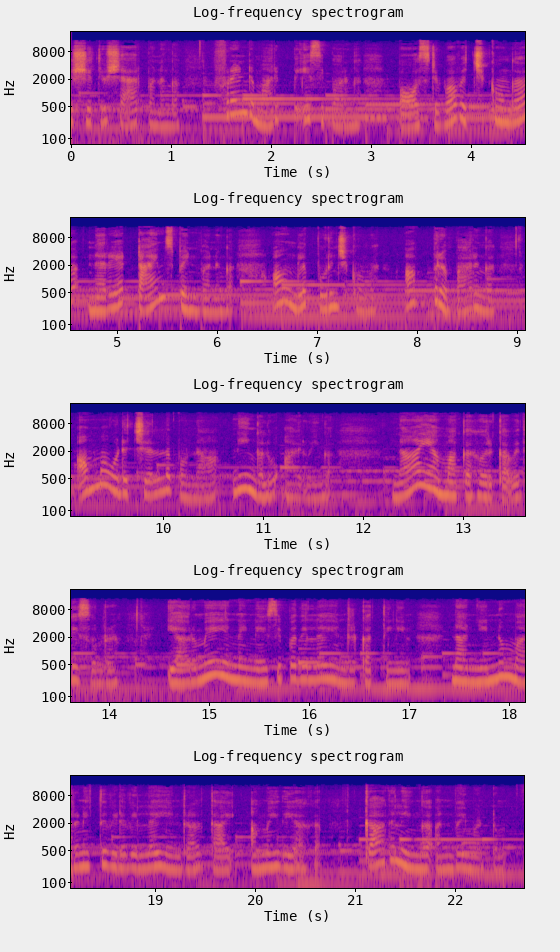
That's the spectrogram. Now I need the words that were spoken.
விஷயத்தையும் ஷேர் பண்ணுங்கள் ஃப்ரெண்டு மாதிரி பேசி பாருங்கள் பாசிட்டிவாக வச்சுக்கோங்க. நிறைய டைம் ஸ்பெண்ட் பண்ணுங்கள் அவங்கள புரிஞ்சுக்கோங்க. அப்புறம் பாருங்கள் அம்மாவோட செல்ல பொண்ணால் நீங்களும் ஆயிடுவீங்க நான் என் அம்மாக்காக ஒரு கவிதை சொல்கிறேன் யாருமே என்னை நேசிப்பதில்லை என்று கத்தினேன். நான் இன்னும் மரணித்து விடவில்லை என்றால் தாய் அமைதியாக. காதலிங்க அன்பை மட்டும்.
